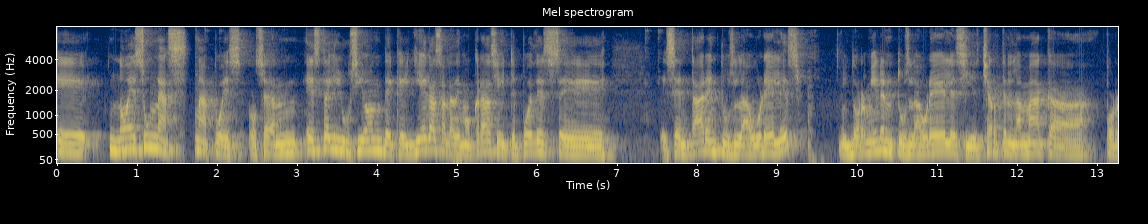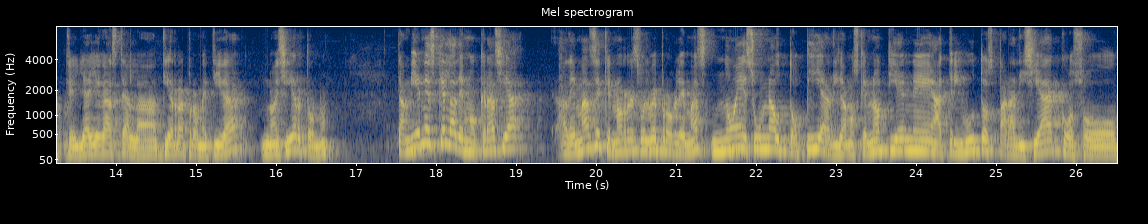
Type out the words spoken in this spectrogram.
eh, no es una cima, pues, o sea, esta ilusión de que llegas a la democracia y te puedes eh, sentar en tus laureles, dormir en tus laureles y echarte en la hamaca porque ya llegaste a la tierra prometida, no es cierto, ¿no? También es que la democracia, además de que no resuelve problemas, no es una utopía, digamos, que no tiene atributos paradisiacos o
